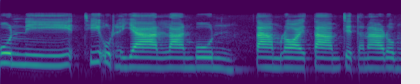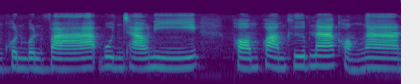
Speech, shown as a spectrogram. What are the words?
บุญนี้ที่อุทยานลานบุญ ตามรอยตามเจตนารมณ์คนบนฟ้า บุญเช้านี้ พร้อมความคืบหน้าของงาน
